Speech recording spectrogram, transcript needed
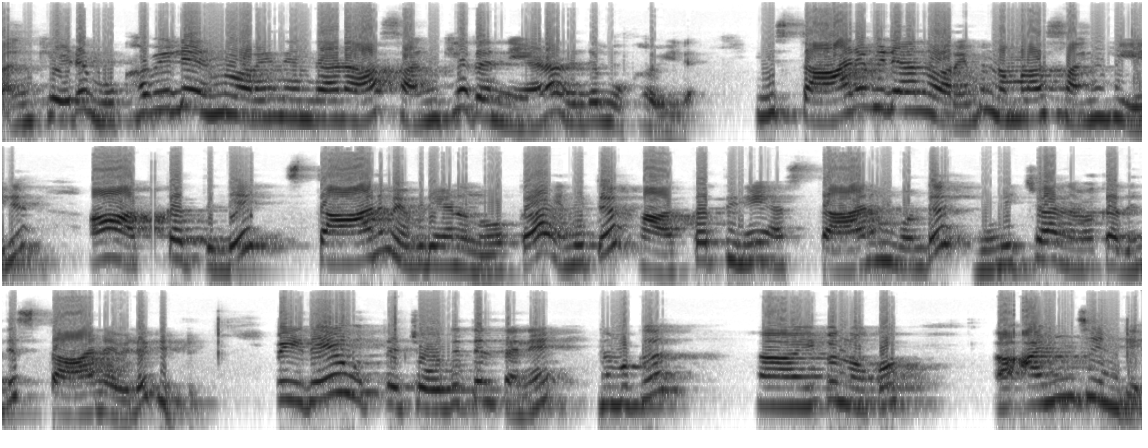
സംഖ്യയുടെ മുഖവില എന്ന് പറയുന്നത് എന്താണ്? ആ സംഖ്യ തന്നെയാണ് അതിന്റെ മുഖവില. ഇനി സ്ഥാനവില എന്ന് പറയുമ്പോൾ നമ്മൾ ആ സംഖ്യയിൽ ആ അക്കത്തിന്റെ സ്ഥാനം എവിടെയാണ് നോക്കുക? എന്നിട്ട് ആ അക്കത്തിനെ ആ സ്ഥാനം കൊണ്ട് ഗുണിച്ചാൽ നമുക്ക് അതിന്റെ സ്ഥാനവില കിട്ടും. ഇപ്പൊ ഇതേ ചോദ്യത്തിൽ തന്നെ നമുക്ക് ഇപ്പൊ നോക്കാം. അഞ്ചിന്റെ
